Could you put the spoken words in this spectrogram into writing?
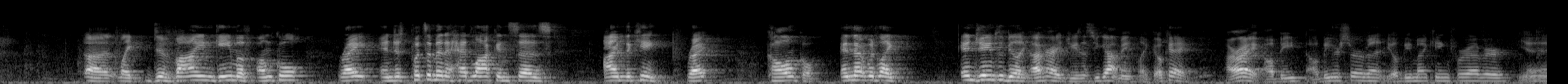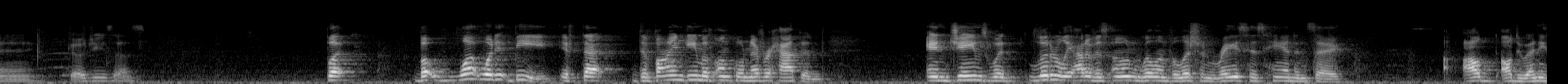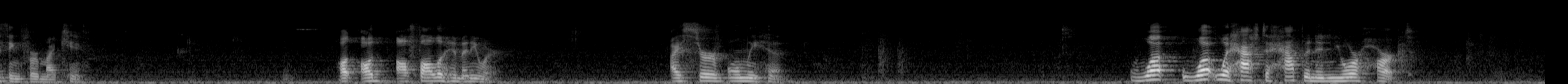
uh, like divine game of uncle, right? And just puts him in a headlock and says, I'm the king, right? Call uncle. And that would like, and James would be like, all right, Jesus, you got me. Like, okay, all right, I'll be I'll be your servant. You'll be my king forever. Yay. Go Jesus. But but what would it be if that divine game of uncle never happened and James would literally out of his own will and volition raise his hand and say, I'll I'll do anything for my king. I'll, I'll, I'll follow him anywhere. I serve only him. What, what would have to happen in your heart?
